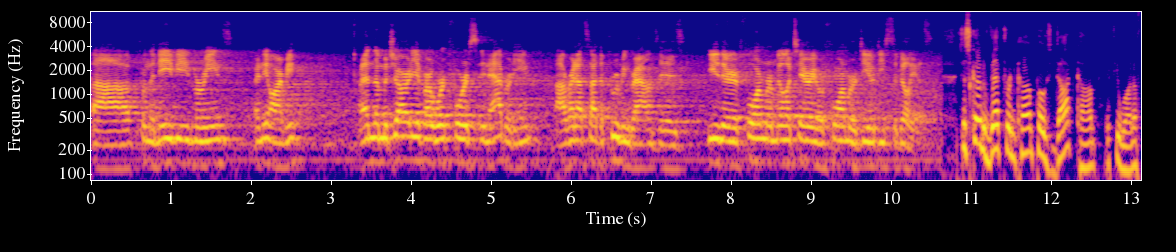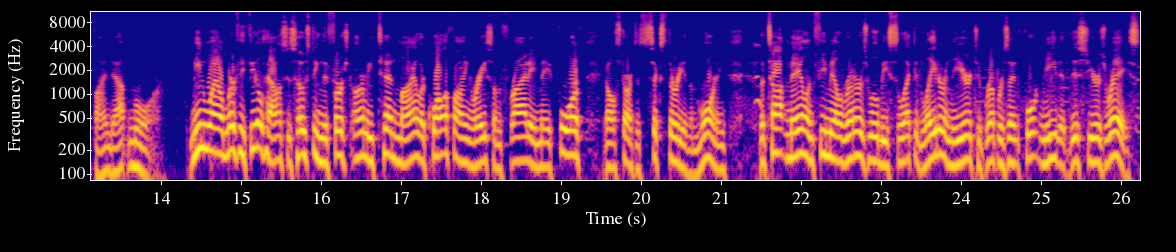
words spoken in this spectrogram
uh, from the Navy, Marines, and the Army. And the majority of our workforce in Aberdeen, uh, right outside the proving grounds, is either former military or former DoD civilians. Just go to veterancompost.com if you want to find out more. Meanwhile, Murphy Fieldhouse is hosting the first Army 10 miler qualifying race on Friday, May 4th. It all starts at 6.30 in the morning. The top male and female runners will be selected later in the year to represent Fort Meade at this year's race.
